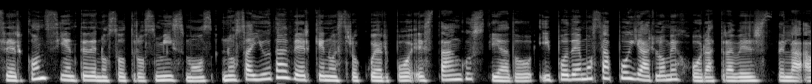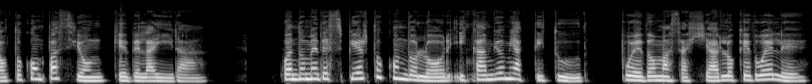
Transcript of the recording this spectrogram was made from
ser consciente de nosotros mismos nos ayuda a ver que nuestro cuerpo está angustiado y podemos apoyarlo mejor a través de la autocompasión que de la ira. Cuando me despierto con dolor y cambio mi actitud, puedo masajear lo que duele,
